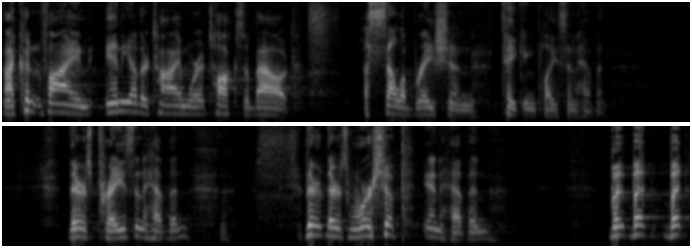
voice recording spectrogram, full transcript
and I couldn't find any other time where it talks about a celebration taking place in heaven. There's praise in heaven. There, there's worship in heaven. But, but, but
